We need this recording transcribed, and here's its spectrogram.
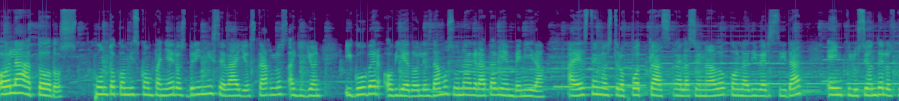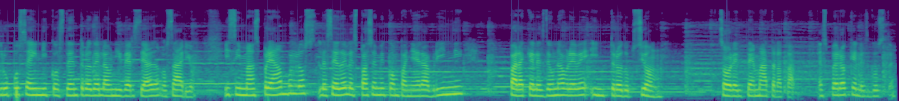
Hola a todos. Junto con mis compañeros Brini Ceballos, Carlos Aguillón y Guber Oviedo, les damos una grata bienvenida a este nuestro podcast relacionado con la diversidad e inclusión de los grupos étnicos dentro de la Universidad de Rosario. Y sin más preámbulos, le cedo el espacio a mi compañera Brini para que les dé una breve introducción sobre el tema a tratar. Espero que les guste.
